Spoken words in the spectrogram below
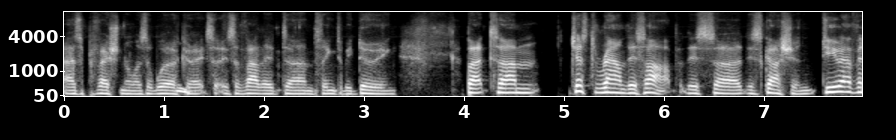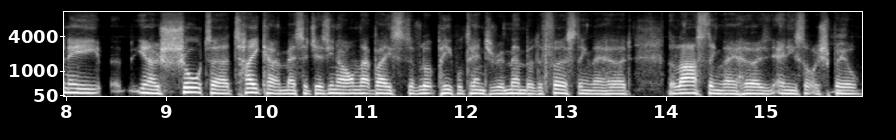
as a professional, as a worker. Mm. It's it's a valid um, thing to be doing. But um, just to round this up, this uh, discussion, do you have any, you know, shorter take-home messages? You know, on that basis of look, people tend to remember the first thing they heard, the last thing they heard, in any sort of spiel.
